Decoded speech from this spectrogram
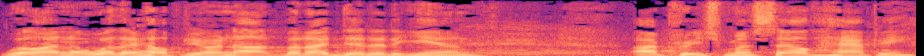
Well, I know whether it helped you or not, but I did it again. I preached myself happy.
